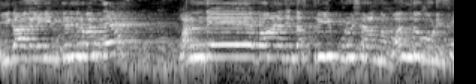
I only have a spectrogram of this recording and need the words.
ಈಗಾಗಲೇ ನೀನು ತಿಳಿದಿರುವಂತೆ ಒಂದೇ ಬಾಣದಿಂದ ಸ್ತ್ರೀ ಪುರುಷರನ್ನು ಒಂದುಗೂಡಿಸಿ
